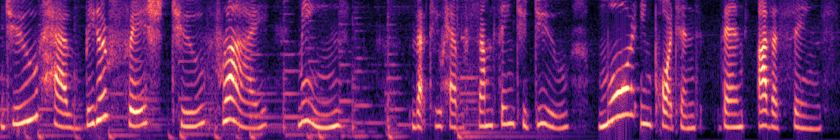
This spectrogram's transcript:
to have bigger fish to fry means that you have something to do more important than other things.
